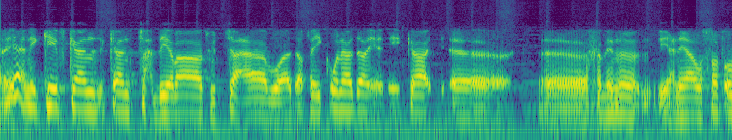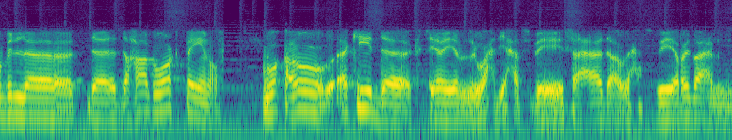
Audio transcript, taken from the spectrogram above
يعني كيف كان كانت التحضيرات والتعب وهذا فيكون هذا يعني ك آه، آه، خلينا يعني أوصفه بال the hard work paying off وقعوا أكيد كثير الواحد يحس بسعادة ويحس برضا عن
